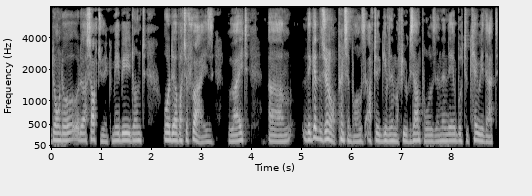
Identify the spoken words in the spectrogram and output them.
don't order a soft drink, maybe don't order a bunch of fries, right? Um, they get the general principles after you give them a few examples, and then they're able to carry that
